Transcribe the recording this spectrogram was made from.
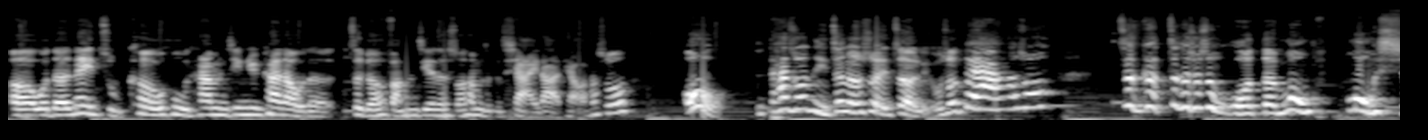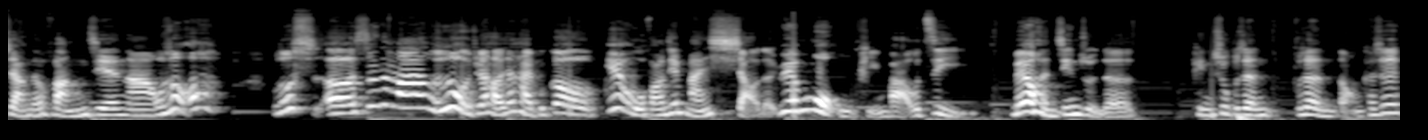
呃，我的那组客户他们进去看到我的这个房间的时候，他们整个吓一大跳。他说：“哦，他说你真的睡这里？”我说：“对啊。”他说：“这个这个就是我的梦梦想的房间啊。”我说：“哦。”我说是呃，真的吗？可是我觉得好像还不够，因为我房间蛮小的，约莫五平吧，我自己没有很精准的平数，不是很不是很懂，可是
